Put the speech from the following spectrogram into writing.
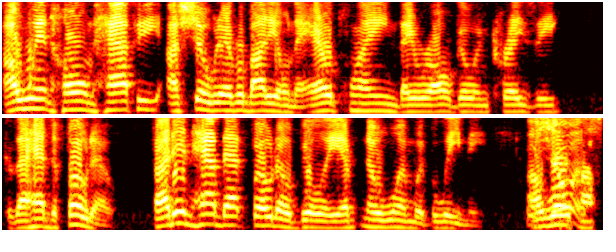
I went home happy. I showed everybody on the airplane. They were all going crazy because I had the photo. If I didn't have that photo, Billy, no one would believe me. Well, I woke us.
